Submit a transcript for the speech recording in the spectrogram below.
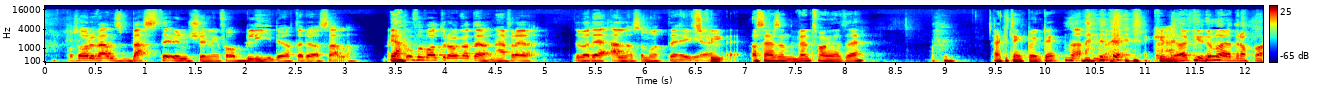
Og så har du verdens beste unnskyldning for å bli dør-til-dør-selger. Ja. Hvorfor valgte du akkurat det? Nei, for det, det var det, ellers så måtte jeg eh, Skulle, Altså, er det sånn, hvem tvang deg til det? Jeg har ikke tenkt på egentlig. Jeg kunne, jeg kunne bare droppa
